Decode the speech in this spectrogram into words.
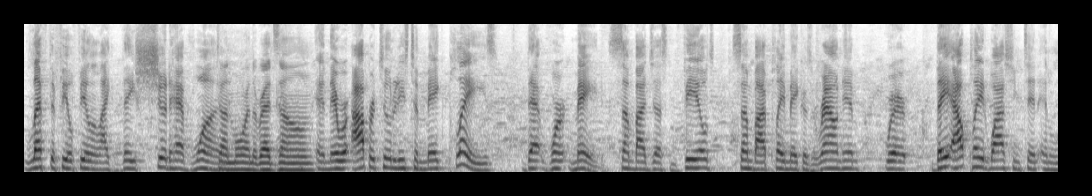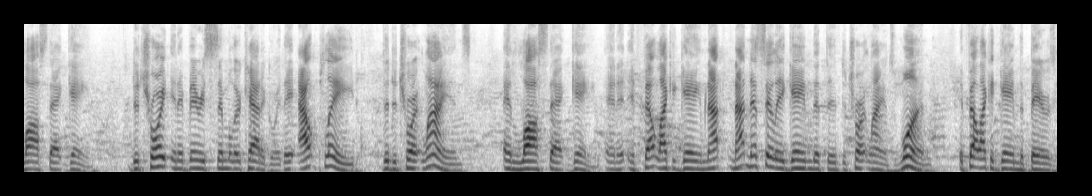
left the field feeling like they should have won. Done more in the red zone. And there were opportunities to make plays that weren't made. Some by Justin Fields, some by playmakers around him, where they outplayed Washington and lost that game. Detroit in a very similar category. They outplayed the Detroit Lions and lost that game. And it, it, felt like a game, not, not necessarily a game that the Detroit Lions won, it felt like a game the Bears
